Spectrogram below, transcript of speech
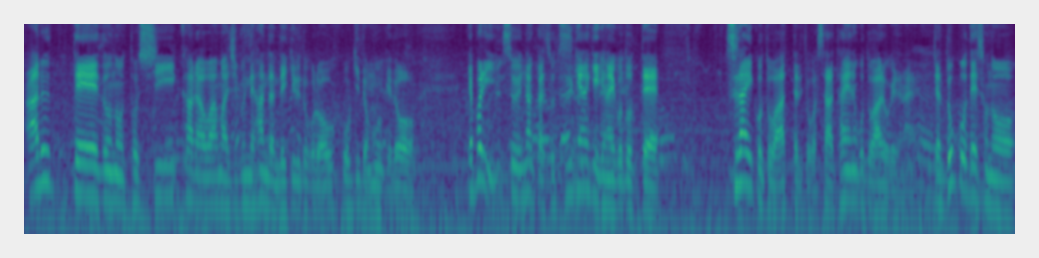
ある程度の年からはまあ自分で判断できるところは大きいと思うけどやっぱりそういうなんかそう続けなきゃいけないことって辛いことはあったりとかさ大変なことはあるわけじゃない、うん。じゃあどこでその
